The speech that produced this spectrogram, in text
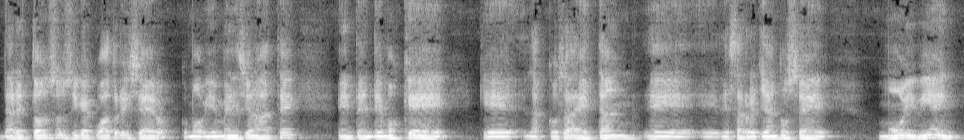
Darrell Thompson sigue 4 y 0, como bien mencionaste. Entendemos que, que las cosas están eh, eh, desarrollándose muy bien.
